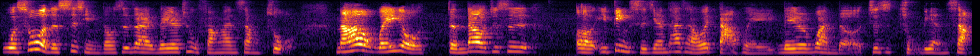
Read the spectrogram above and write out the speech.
我所有的事情都是在 layer two 方案上做。然后唯有等到就是呃一定时间，它才会打回 Layer One 的就是主链上，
